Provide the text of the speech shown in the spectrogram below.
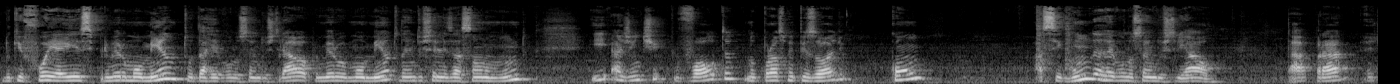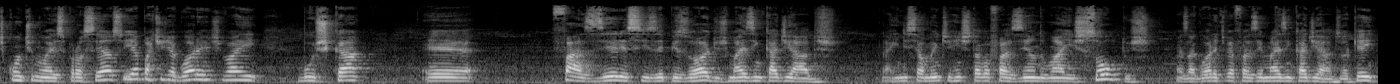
do que foi aí esse primeiro momento da Revolução Industrial, o primeiro momento da industrialização no mundo. E a gente volta no próximo episódio com a segunda Revolução Industrial, tá? para a gente continuar esse processo. E a partir de agora a gente vai buscar é, fazer esses episódios mais encadeados. Tá? Inicialmente a gente estava fazendo mais soltos, mas agora a gente vai fazer mais encadeados, ok?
